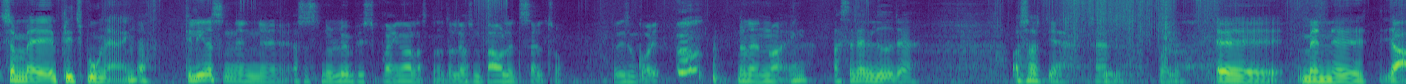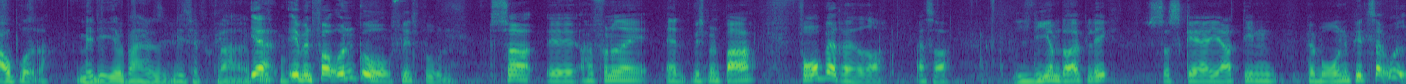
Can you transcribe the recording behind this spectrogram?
som øh, flitsbuen er. Ikke? Ja. Det ligner sådan en, øh, altså sådan en olympisk springer eller sådan noget, der laver sådan en baglæns salto, der ligesom går i øh, den anden vej, ikke? Og så den lyd der. Og så, ja, ja. Øh, men øh, jeg afbrød dig midt i. Jeg vil bare have lige til at forklare. Ja, jamen for at undgå flitsbuen, så øh, har jeg fundet ud af, at hvis man bare forbereder, altså lige om et øjeblik, så skærer jeg din pepperoni pizza ud.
